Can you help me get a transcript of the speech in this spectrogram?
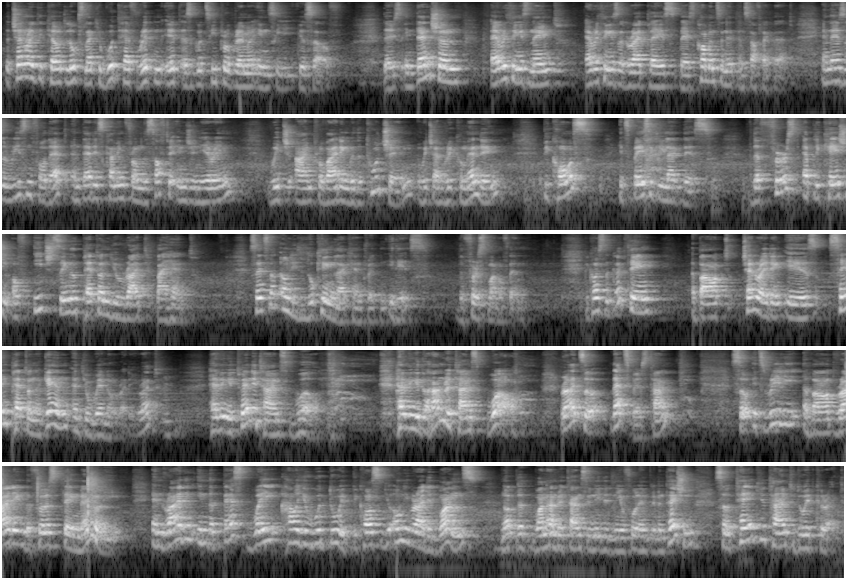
The generated code looks like you would have written it as a good C programmer in C yourself. There's indentation, everything is named, everything is at the right place, there's comments in it and stuff like that. And there's a reason for that, and that is coming from the software engineering, which I'm providing with the toolchain, which I'm recommending, because it's basically like this the first application of each single pattern you write by hand. So it's not only looking like handwritten, it is the first one of them. Because the good thing about generating is same pattern again and you win already, right? Mm -hmm. Having it 20 times, well. Having it 100 times, well. Right? So that spares time. So it's really about writing the first thing manually and writing in the best way how you would do it because you only write it once, not the 100 times you need it in your full implementation. So take your time to do it correct.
